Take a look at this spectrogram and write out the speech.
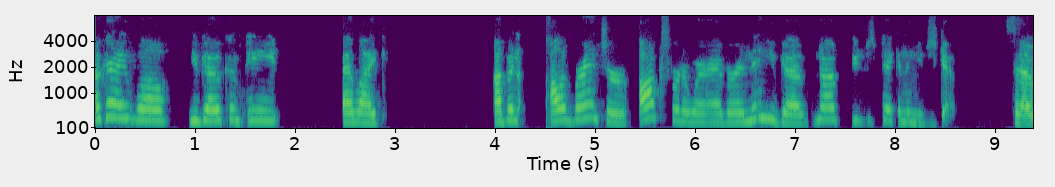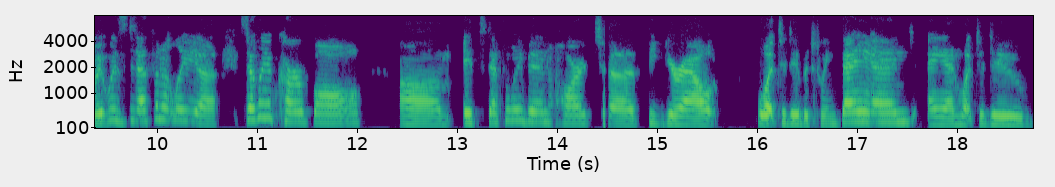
okay, well, you go compete at like up in Olive Branch or Oxford or wherever, and then you go, nope, you just pick and then you just go. So it was definitely a, it's definitely a curveball. Um, it's definitely been hard to figure out what to do between band and what to do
